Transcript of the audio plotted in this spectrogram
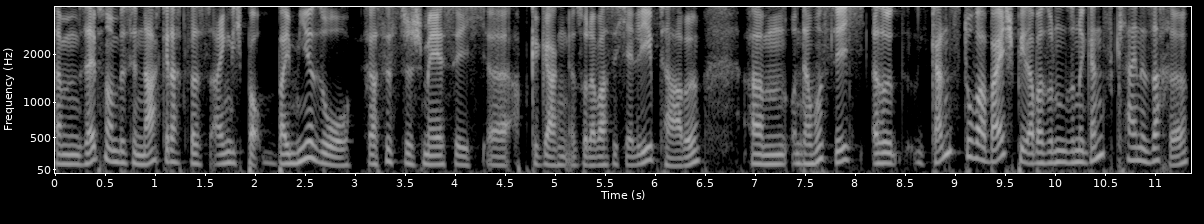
ähm, selbst mal ein bisschen nachgedacht, was eigentlich bei, bei mir so rassistisch mäßig äh, abgegangen ist oder was ich erlebt habe. Ähm, und da musste ich, also ganz doofer Beispiel, aber so, so eine ganz kleine Sache,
